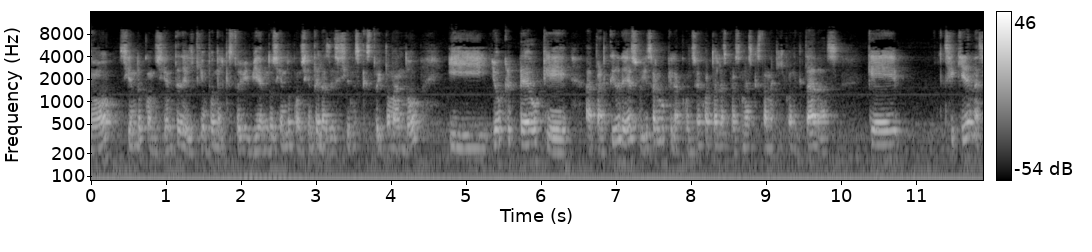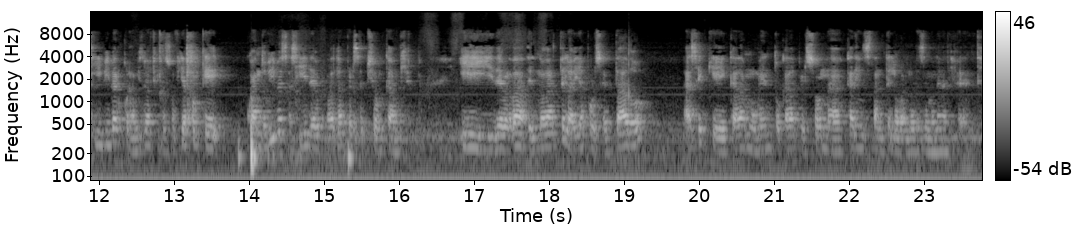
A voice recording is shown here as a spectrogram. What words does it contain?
¿no? Siendo consciente del tiempo en el que estoy viviendo, siendo consciente de las decisiones que estoy tomando, y yo creo que a partir de eso, y es algo que le aconsejo a todas las personas que están aquí conectadas, que si quieren así, vivan con la misma filosofía, porque cuando vives así, de verdad la percepción cambia. Y de verdad, el no darte la vida por sentado hace que cada momento, cada persona, cada instante lo valores de manera diferente.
